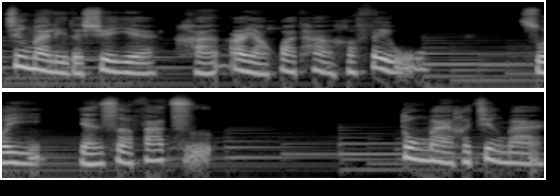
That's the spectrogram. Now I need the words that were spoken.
静脉里的血液含二氧化碳和废物，所以颜色发紫。动脉和静脉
